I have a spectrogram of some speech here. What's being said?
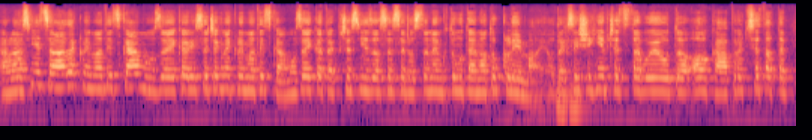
A vlastně celá ta klimatická mozaika, když se řekne klimatická mozaika, tak přesně zase se dostaneme k tomu tématu klima. Jo? Tak si mhm. všichni představují to, OK, proč se ta, tep,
